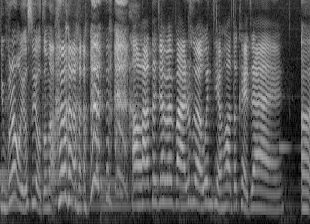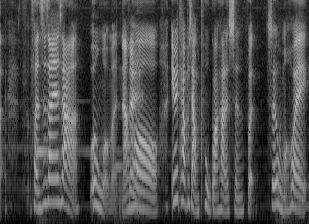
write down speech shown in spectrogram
你不让我有始有终啊？好啦，大家拜拜。如果有问题的话，都可以在呃，粉丝专业上问我们，然后因为他不想曝光他的身份，所以我们会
